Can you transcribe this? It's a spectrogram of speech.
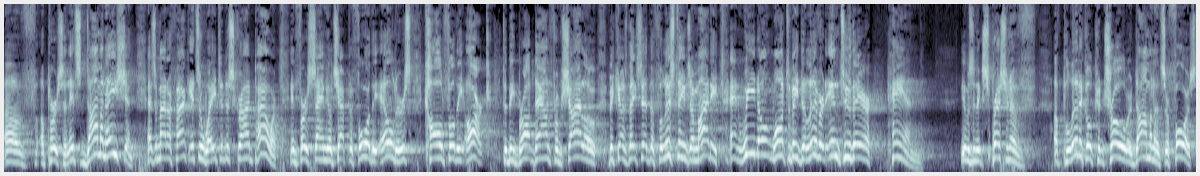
of a person. It's domination. As a matter of fact, it's a way to describe power. In 1 Samuel chapter 4, the elders called for the ark to be brought down from Shiloh because they said the Philistines are mighty and we don't want to be delivered into their hand. It was an expression of of political control or dominance or force.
